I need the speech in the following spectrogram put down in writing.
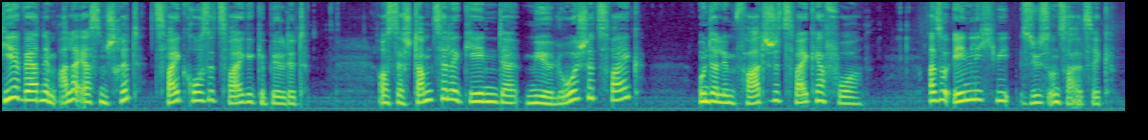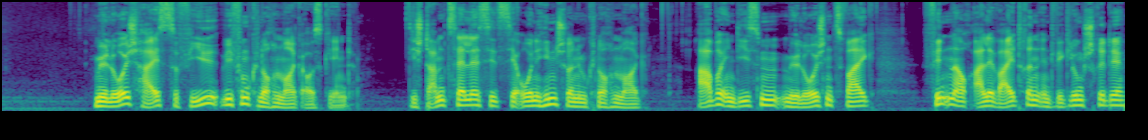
Hier werden im allerersten Schritt zwei große Zweige gebildet. Aus der Stammzelle gehen der myologische Zweig und der lymphatische Zweig hervor, also ähnlich wie süß und salzig. Myologisch heißt so viel wie vom Knochenmark ausgehend. Die Stammzelle sitzt ja ohnehin schon im Knochenmark, aber in diesem myologischen Zweig finden auch alle weiteren Entwicklungsschritte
